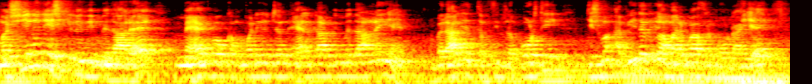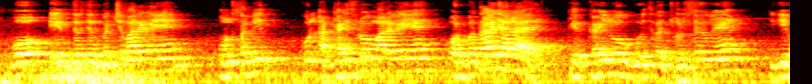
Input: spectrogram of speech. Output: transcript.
मशीनरी इसके लिए जिम्मेदार है महज वो कंपनी के चंद एहलकार जिम्मेदार नहीं है। बहरहाल ये तफसील रिपोर्ट थी, जिसमें अभी तक जो हमारे पास रिपोर्ट आई है, वो एक दर्जन बच्चे मारे गए हैं, उन समेत कुल 28 लोग मारे गए हैं। और बताया जा रहा है कि कई लोग बुरी तरह झुलसे हुए हैं। ये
